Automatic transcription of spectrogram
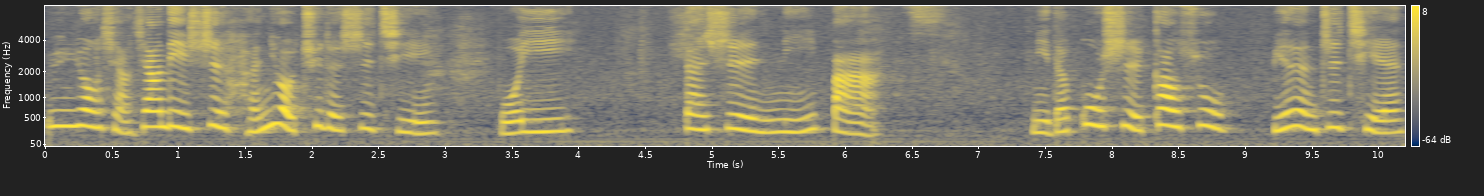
运用想象力是很有趣的事情。”博伊，但是你把你的故事告诉别人之前，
